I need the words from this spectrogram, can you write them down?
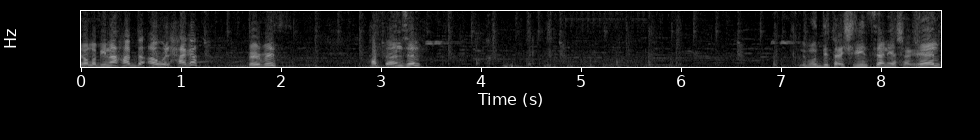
يلا بينا. هبدأ أول حاجة. burpees هبدأ أنزل. لمدة 20 ثانية شغال.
